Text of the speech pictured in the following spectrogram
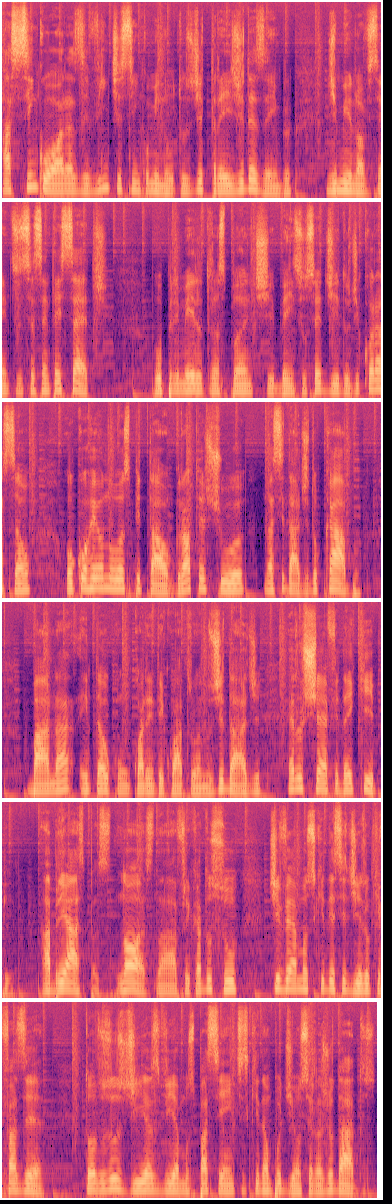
às 5 horas e 25 minutos de 3 de dezembro de 1967. O primeiro transplante bem-sucedido de coração ocorreu no Hospital Grotterschur, na cidade do Cabo. Bana, então com 44 anos de idade, era o chefe da equipe. Aspas, nós, na África do Sul, tivemos que decidir o que fazer. Todos os dias víamos pacientes que não podiam ser ajudados.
